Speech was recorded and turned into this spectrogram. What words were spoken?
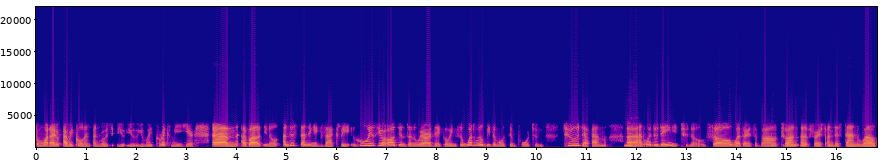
from what I, I recall, and, and Ruth, you, you, you might correct me here, um, about, you know, understanding exactly who is your audience and where are they going. So what will be the most important to them uh, and what do they need to know? So whether it's about to un uh, first understand, well,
